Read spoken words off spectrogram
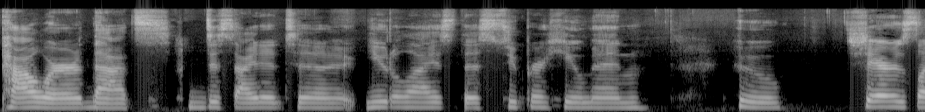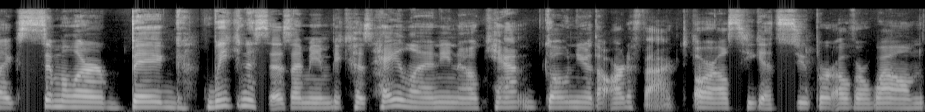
power that's decided to utilize this superhuman who shares like similar big weaknesses. I mean, because Halan, you know, can't go near the artifact or else he gets super overwhelmed.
